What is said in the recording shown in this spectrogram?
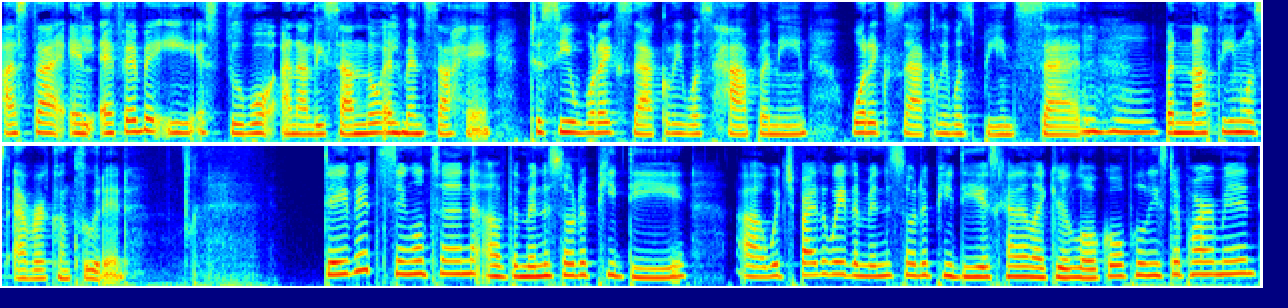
Hasta el FBI estuvo analizando el mensaje to see what exactly was happening, what exactly was being said, Mhm. but nothing was ever concluded. David Singleton of the Minnesota PD, uh, which by the way, the Minnesota PD is kind of like your local police department,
